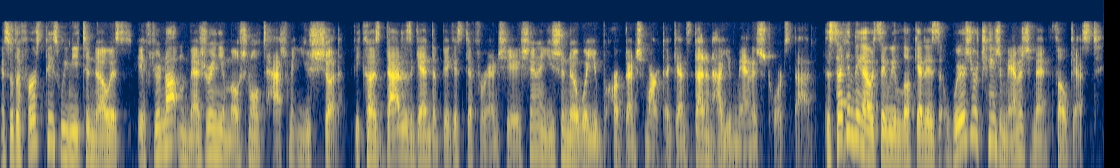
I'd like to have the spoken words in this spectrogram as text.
And so the first piece we need to know is if you're not measuring emotional attachment, you should, because that is, again, the biggest differentiation. And you should know where you are benchmarked against that and how you manage towards that. The second thing I would say we look at is where's your change management focused?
